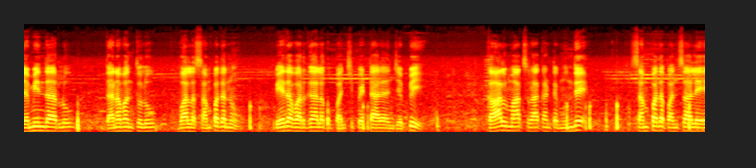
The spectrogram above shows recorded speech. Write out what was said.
జమీందారులు ధనవంతులు వాళ్ళ సంపదను పేద వర్గాలకు పంచిపెట్టాలి అని చెప్పి కాల్ మార్క్స్ రాకంటే ముందే సంపద పంచాలే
